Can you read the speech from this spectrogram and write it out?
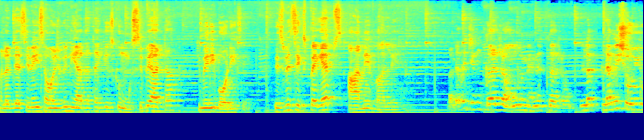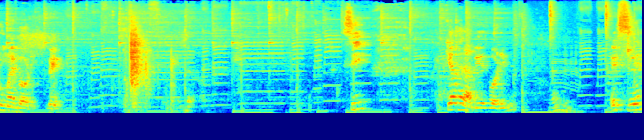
मतलब जैसे मेरी समझ में नहीं आता था कि उसको मुझसे प्यार था कि मेरी बॉडी से। जिसमें सिक्स पैक एप्स आने वाले हैं। मतलब मैं जिम कर रहा हूँ मैं मेहनत कर रहा हूँ। Let me show you my body weight see क्या खराबी है इस बॉडी में? It's slim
